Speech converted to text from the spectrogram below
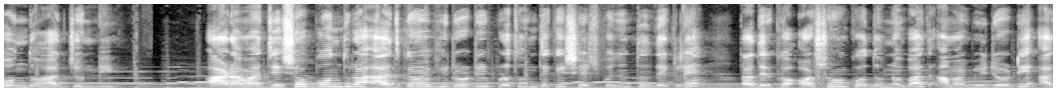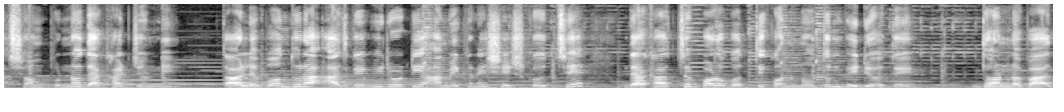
বন্ধু হওয়ার জন্যে। আর আমার যেসব বন্ধুরা আজকে আমার ভিডিওটি প্রথম থেকে শেষ পর্যন্ত দেখলে, তাদেরকে অসংখ্য ধন্যবাদ আমার ভিডিওটি আজ সম্পূর্ণ দেখার জন্যে। তাহলে বন্ধুরা, আজকের ভিডিওটি আমি এখানে শেষ করছি। দেখা হচ্ছে পরবর্তী কোনো নতুন ভিডিওতে। ধন্যবাদ।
